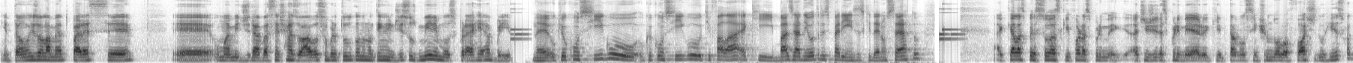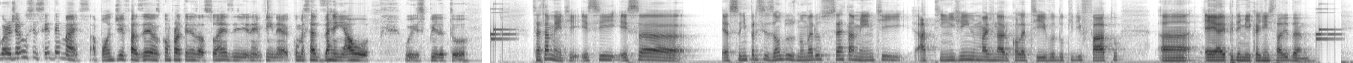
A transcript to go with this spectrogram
Então o isolamento parece ser é, uma medida bastante razoável, sobretudo quando não tem indícios mínimos para reabrir. Né, o que eu consigo, o que eu consigo te falar é que baseado em outras experiências que deram certo, aquelas pessoas que foram as prime atingidas primeiro e que estavam sentindo no holofote do risco, agora já não se sentem mais, a ponto de fazer as confraternizações e, enfim, né, começar a desalinhar o, o espírito. Certamente, esse, essa, essa imprecisão dos números certamente atingem o imaginário coletivo do que de fato uh, é a epidemia que a gente está lidando.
